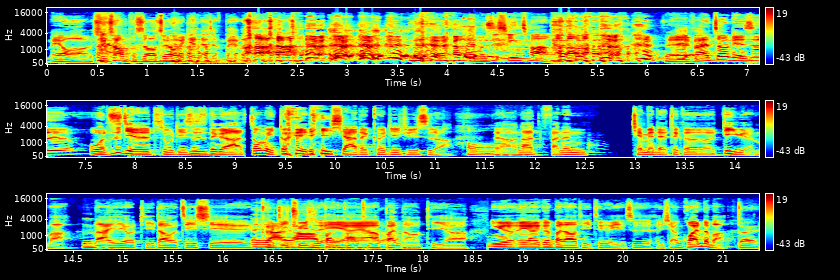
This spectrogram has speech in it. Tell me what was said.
没有啊，新创不是说最后一天才准备吗？我们是新创，对，反正重点是我自己的主题是那个、啊、中美对立下的科技趋势啦。哦，对啊，那反正前面的这个地缘嘛，嗯、那也有提到这些科技趋势 AI 啊、半导体啊，因为 AI 跟半导体这个也是很相关的嘛。对，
